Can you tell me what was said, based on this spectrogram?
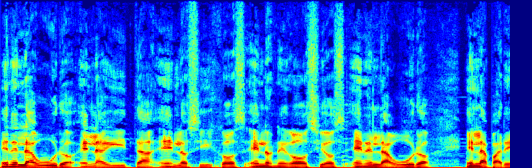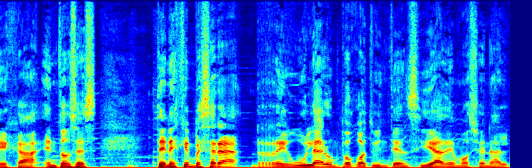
en el laburo, en la guita, en los hijos, en los negocios, en el laburo, en la pareja. Entonces, tenés que empezar a regular un poco tu intensidad emocional.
